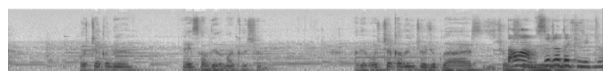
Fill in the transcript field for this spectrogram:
hoşça kalın. El sallayalım arkadaşlar. Hadi hoşça kalın çocuklar. Sizi çok Tamam seviyoruz. sıradaki video.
